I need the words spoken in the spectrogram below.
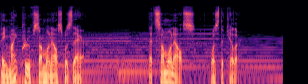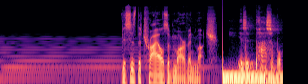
They might prove someone else was there that someone else was the killer. This is the trials of Marvin Mutch. Is it possible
